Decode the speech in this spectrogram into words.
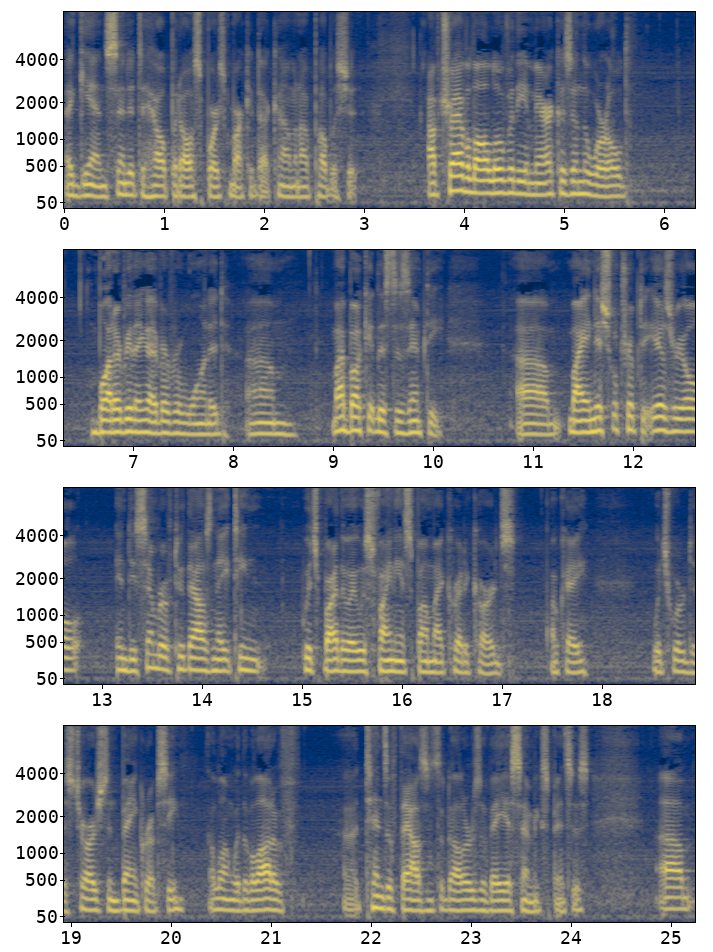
again, send it to help at allsportsmarket.com and I'll publish it. I've traveled all over the Americas and the world, bought everything I've ever wanted. Um, my bucket list is empty. Um, my initial trip to Israel in December of 2018, which by the way was financed by my credit cards, okay, which were discharged in bankruptcy, along with a lot of uh, tens of thousands of dollars of ASM expenses. Um,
